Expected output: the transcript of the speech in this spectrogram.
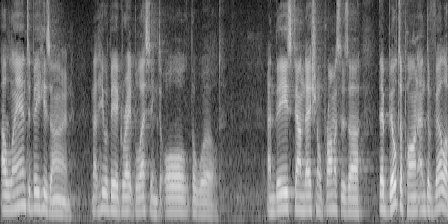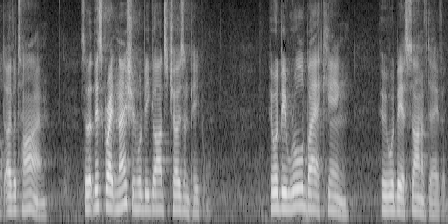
a land to be his own, and that he would be a great blessing to all the world. And these foundational promises are they're built upon and developed over time, so that this great nation would be God's chosen people, who would be ruled by a king who would be a son of David.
